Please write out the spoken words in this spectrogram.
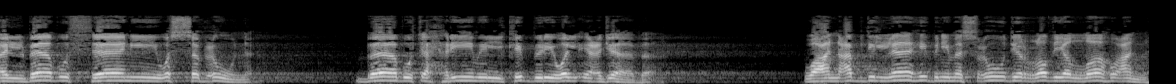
الباب الثاني والسبعون. باب تحريم الكبر والإعجاب. وعن عبد الله بن مسعود رضي الله عنه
